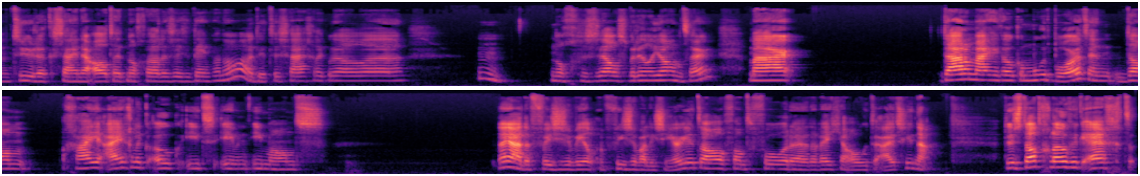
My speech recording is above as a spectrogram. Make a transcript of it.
Um, tuurlijk zijn er altijd nog wel eens dat ik denk van... Oh, dit is eigenlijk wel... Uh, hmm, nog zelfs briljanter. Maar daarom maak ik ook een moodboard. En dan ga je eigenlijk ook iets in iemands. Nou ja, dan visualiseer je het al van tevoren. Dan weet je al hoe het eruit ziet. Nou, dus dat geloof ik echt.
